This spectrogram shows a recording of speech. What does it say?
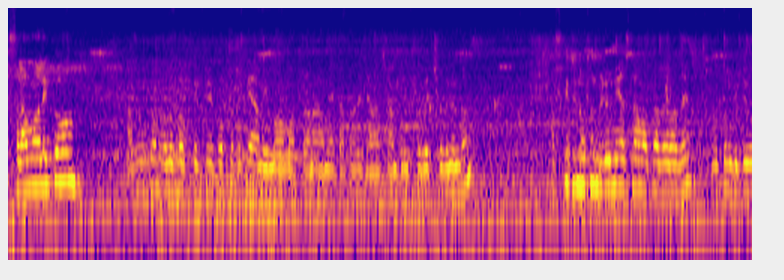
আসসালামু আলাইকুম। আজমখান হলো ব্লক ফ্যাক্টরির পক্ষ থেকে আমি মোহাম্মদ রানা আহমেদ, আপনাদের জানাচ্ছি আন্তরিক শুভেচ্ছা, অভিনন্দন। আজকে একটি নতুন ভিডিও নিয়ে আসলাম আপনাদের মাঝে। নতুন ভিডিও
